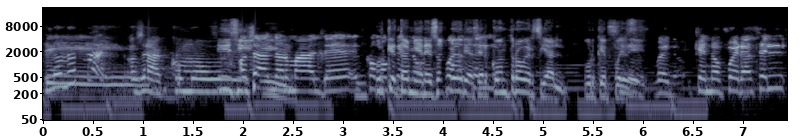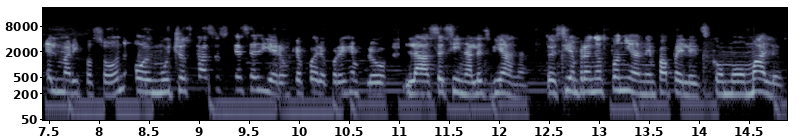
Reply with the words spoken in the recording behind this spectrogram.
de- No normal, o sea, como... Sí, sí, o sea, sí. normal de... como Porque que también no eso fueras podría ser el- controversial, porque pues Sí, bueno, que no fueras el, el mariposón o en muchos casos que se dieron que fuera, por ejemplo, la asesina lesbiana. Entonces siempre nos ponían en papeles como malos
